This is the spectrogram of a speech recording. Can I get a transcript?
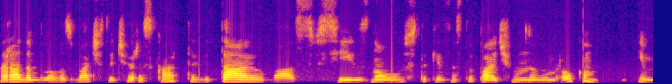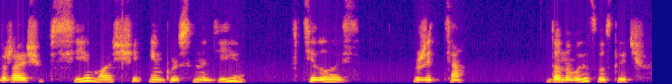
Рада була вас бачити через карти. Вітаю вас всіх знову ж таки з наступаючим новим роком і бажаю, щоб всі ваші імпульси надії втілились в життя. До нових зустрічей!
